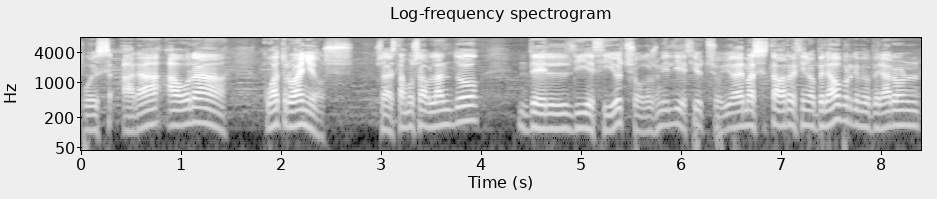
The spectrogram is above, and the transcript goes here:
pues hará ahora cuatro años. O sea, estamos hablando del 18, 2018. Yo además estaba recién operado porque me operaron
